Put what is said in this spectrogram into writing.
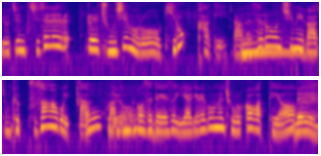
요즘 지세대를 중심으로 기록하기라는 음. 새로운 취미가 좀 급부상하고 있다라는 오, 것에 대해서 이야기를 해보면 좋을 것 같아요. 네.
